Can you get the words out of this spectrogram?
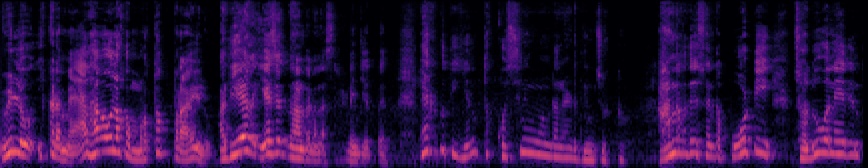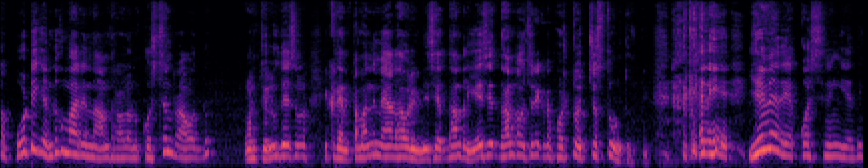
వీళ్ళు ఇక్కడ మేధావులు ఒక మృతప్రాయులు. అది ఏ ఏ సిద్ధాంతమైనా సరే నేను చెప్పేది. లేకపోతే ఎంత క్వశ్చనింగ్ ఉండాలండి దీని చుట్టూ. ఆంధ్రదేశం ఇంత పోటీ చదువు అనేది ఇంత పోటీకి ఎందుకు మారింది ఆంధ్రాలో అని క్వశ్చన్ రావద్దు. మన తెలుగుదేశంలో ఇక్కడ ఎంతమంది మేధావులు ఇన్ని సిద్ధాంతాలు ఏ సిద్ధాంతం వచ్చినా ఇక్కడ ఫస్ట్ వచ్చేస్తూ ఉంటుంది. కానీ ఏమేది క్వశ్చనింగ్ ఏది?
